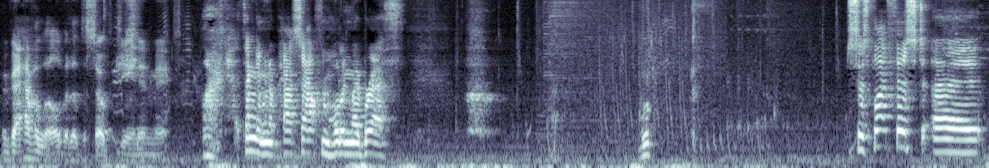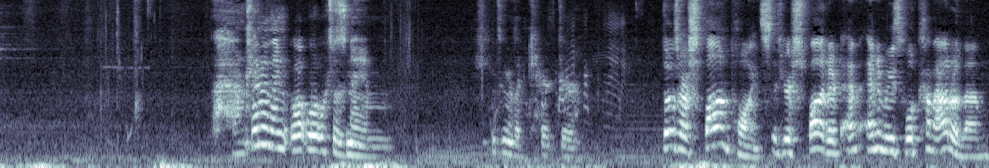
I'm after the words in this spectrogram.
Maybe I have a little bit of the soap gene in me. Lord, I think I'm gonna pass out from holding my breath. So Splatfest, uh, I'm trying to think. What, what what's his name? I'm thinking of the character. Those are spawn points. If you're spotted, en- enemies will come out of them.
